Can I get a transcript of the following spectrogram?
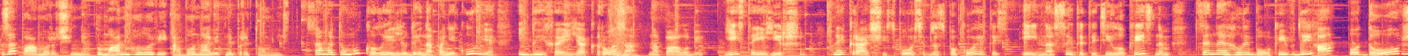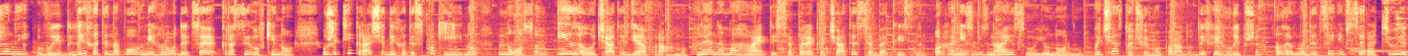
запаморочення, туман в голові або навіть непритомність. Саме тому, коли людина панікує і дихає як роза на палубі, їй стає гірше. Найкращий спосіб заспокоїтись і наситити тіло киснем це не глибокий вдих, а подовжений видих. Дихати на повні груди це красиво в кіно. У житті краще дихати спокійно, носом і залучати діафрагму. Не намагайтеся перекачати себе киснем. Організм знає свою норму. Ми часто чуємо пораду, дихай глибше, але в медицині все працює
